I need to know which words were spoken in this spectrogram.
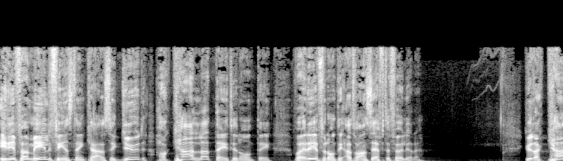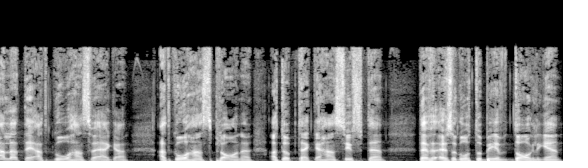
I din familj finns det en kallelse. Gud har kallat dig till någonting. Vad är det för någonting? Att vara hans efterföljare. Gud har kallat dig att gå hans vägar, att gå hans planer, att upptäcka hans syften. Därför är det så gott att be dagligen,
